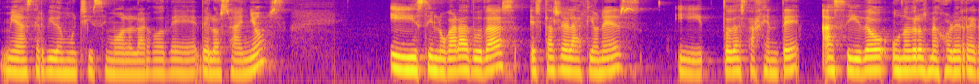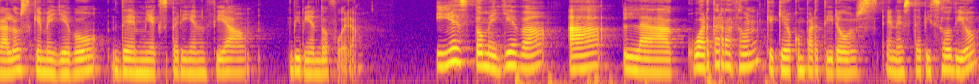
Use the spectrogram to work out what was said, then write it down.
me ha servido muchísimo a lo largo de, los años. Y sin lugar a dudas, estas relaciones y toda esta gente ha sido uno de los mejores regalos que me llevo de mi experiencia viviendo fuera. Y esto me lleva a la cuarta razón que quiero compartiros en este episodio,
